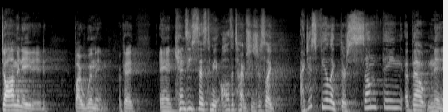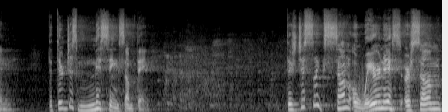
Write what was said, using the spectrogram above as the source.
dominated by women, okay? And Kenzie says to me all the time, she's just like, I just feel like there's something about men that they're just missing something. There's just like some awareness or some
